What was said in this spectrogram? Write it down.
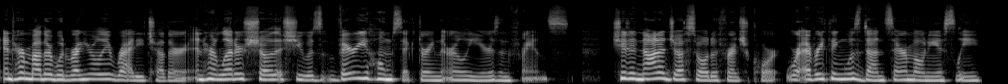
and her mother would regularly write each other, and her letters show that she was very homesick during the early years in France. She did not adjust well to French court, where everything was done ceremoniously,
